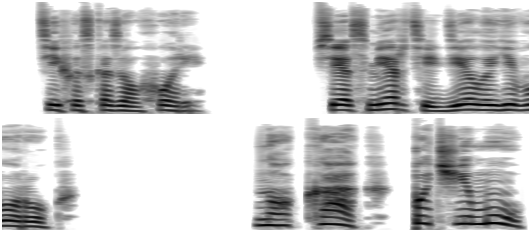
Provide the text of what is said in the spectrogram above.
— тихо сказал Хори. «Все смерти — дело его рук». «Но как? Почему?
